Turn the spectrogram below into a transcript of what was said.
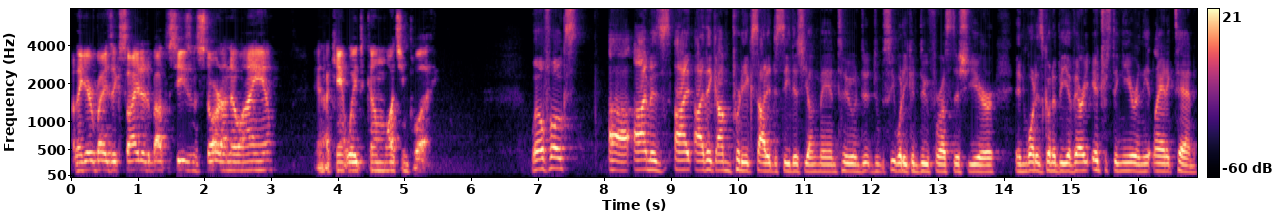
I think everybody's excited about the season to start. I know I am, and I can't wait to come watch him play. Well, folks, uh, I'm as I, I think I'm pretty excited to see this young man too, and to, to, see what he can do for us this year in what is going to be a very interesting year in the Atlantic 10.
